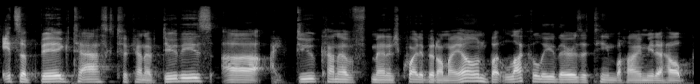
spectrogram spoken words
it's a big task to kind of do these. Uh, I do kind of manage quite a bit on my own, but luckily there is a team behind me to help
